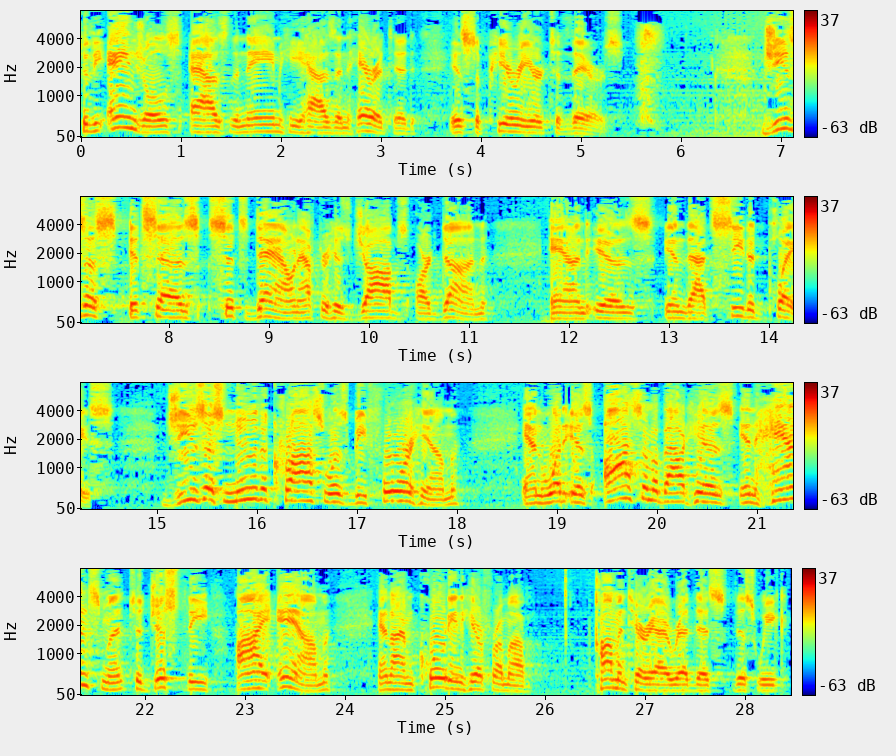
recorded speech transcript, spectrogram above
to the angels as the name he has inherited is superior to theirs. Jesus, it says, sits down after his jobs are done and is in that seated place. Jesus knew the cross was before him, and what is awesome about his enhancement to just the I am, and I'm quoting here from a commentary I read this this week.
